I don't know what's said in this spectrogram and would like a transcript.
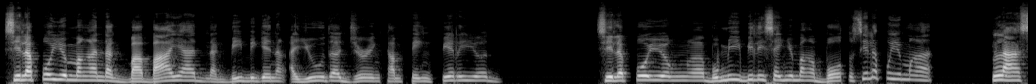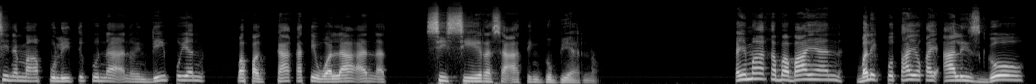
Sila po yung mga nagbabayad, nagbibigay ng ayuda during campaign period. Sila po yung uh, bumibili sa inyo mga boto. Sila po yung mga klase ng mga politiko na ano, hindi po yan mapagkakatiwalaan at sisira sa ating gobyerno. Kaya mga kababayan, balik po tayo kay Alice Go.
